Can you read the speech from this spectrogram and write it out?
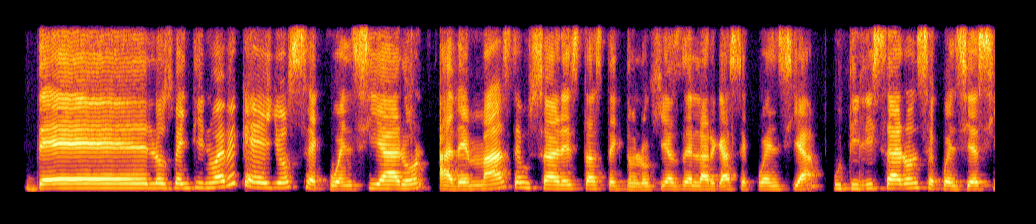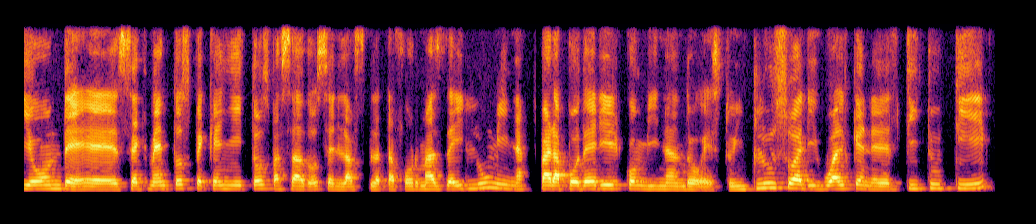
De los 29 que ellos secuenciaron, además de usar estas tecnologías de larga secuencia, utilizaron secuenciación de segmentos pequeñitos basados en las plataformas de Illumina para poder ir combinando esto. Incluso al igual que en el T2T,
